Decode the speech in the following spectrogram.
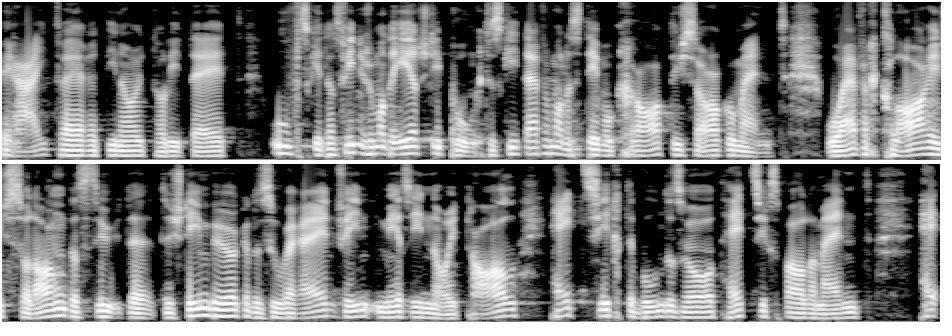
bereit wären, die Neutralität aufzugeben. Das finde ich schon mal der erste Punkt. Es gibt einfach mal ein demokratisches Argument, wo einfach klar ist, solange der Stimmbürger, der Souverän Parteien finden, wir sind neutral, hat sich der Bundesrat, hat sich das Parlament, hat,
